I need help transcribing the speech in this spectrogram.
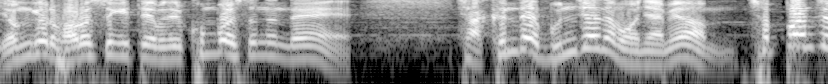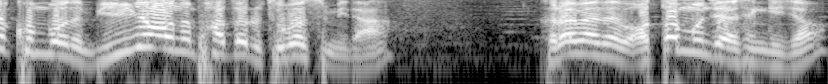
연계로 바로 쓰기 때문에 콤보를 썼는데 자 근데 문제는 뭐냐면 첫 번째 콤보는 밀려오는 파도를 두 번 씁니다. 그러면은 어떤 문제가 생기죠?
